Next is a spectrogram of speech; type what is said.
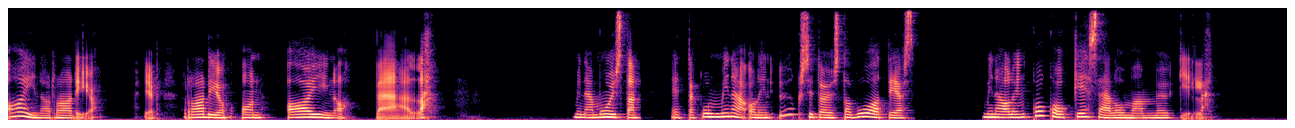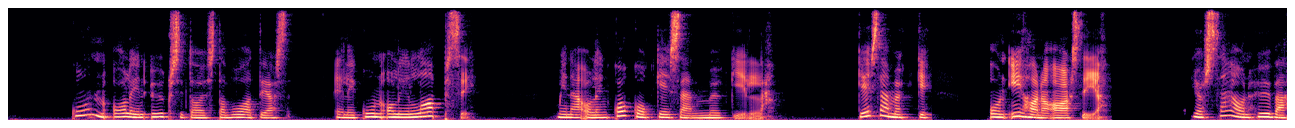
aina radio. Jep, radio on aina päällä. Minä muistan, että kun minä olin 11-vuotias, minä olin koko kesäloman mökillä. Kun olin 11-vuotias, eli kun olin lapsi, minä olin koko kesän mökillä. Kesämökki on ihana asia. Jos sää on hyvä,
